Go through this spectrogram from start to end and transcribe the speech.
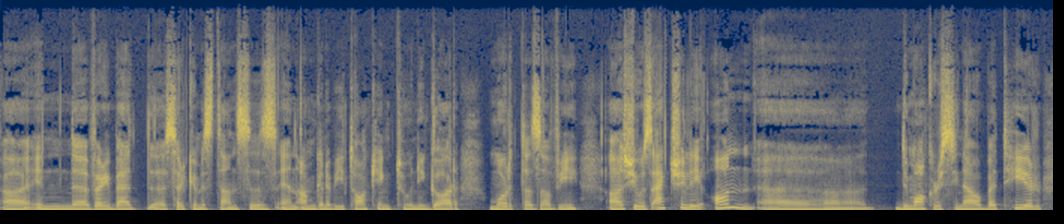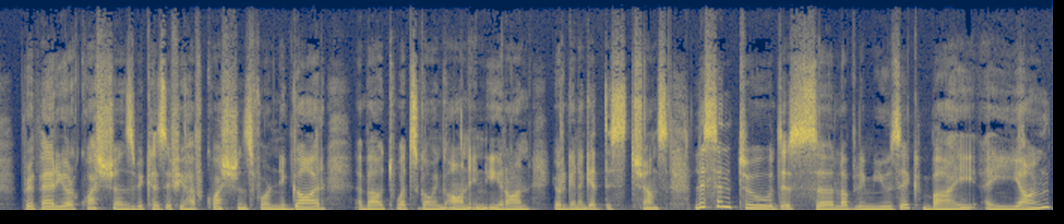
uh, in very bad uh, circumstances. And I'm going to be talking to Nigar Mortazavi. she was actually on democracy now. But here, prepare your questions because if you have questions for Nigar about what's going on in Iran, you're going to get this chance. Listen to this uh, lovely music by a young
